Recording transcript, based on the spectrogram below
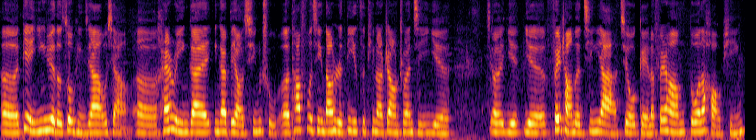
呃电影音乐的作品家，我想呃 Henry 应该应该比较清楚。呃，他父亲当时第一次听到这张专辑也，呃也也非常的惊讶，就给了非常多的好评。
